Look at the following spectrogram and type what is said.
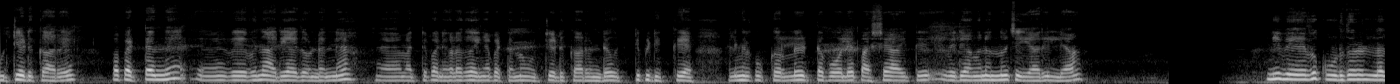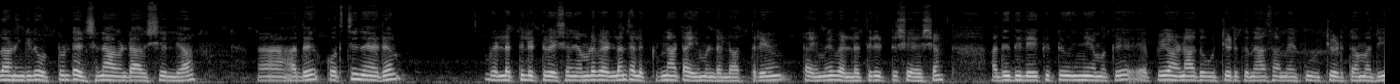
ഊറ്റിയെടുക്കാറ്. അപ്പോൾ പെട്ടെന്ന് വേവുന്ന അരി ആയതുകൊണ്ട് തന്നെ മറ്റു മറ്റ് പണികളൊക്കെ കഴിഞ്ഞാൽ പെട്ടെന്ന് ഊറ്റിയെടുക്കാറുണ്ട്. ഉറ്റി പിടിക്കുക. അല്ലെങ്കിൽ കുക്കറിൽ ഇട്ട പോലെ പശയായിട്ട് വരിക. അങ്ങനെയൊന്നും ചെയ്യാറില്ല. ഇനി വേവ് കൂടുതലുള്ളതാണെങ്കിൽ ഒട്ടും ടെൻഷൻ ആവേണ്ട ആവശ്യമില്ല. അത് കുറച്ച് നേരം വെള്ളത്തിലിട്ട് ശേഷം നമ്മൾ വെള്ളം തിളക്കുന്ന ആ ടൈം ഉണ്ടല്ലോ. അത്രയും ടൈം വെള്ളത്തിലിട്ട് ശേഷം അത് ഇതിലേക്കിട്ട് ഇനി നമുക്ക് എപ്പോഴാണ് അത് ഊറ്റിയെടുക്കുന്നത് ആ സമയത്ത് ഊറ്റിയെടുത്താൽ മതി.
